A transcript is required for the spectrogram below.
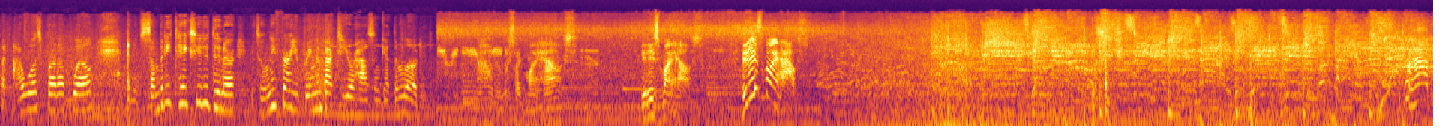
but I was brought up well, and if somebody takes you to dinner, it's only fair you bring them back to your house and get them loaded. Wow, that looks like my house. It is my house. It is my house! What happened?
